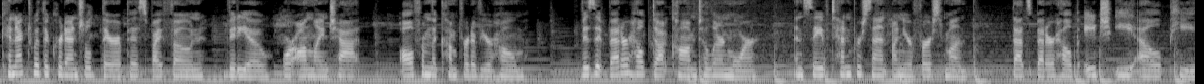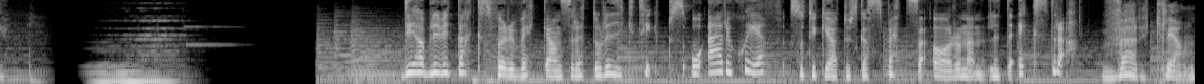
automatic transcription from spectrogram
Connect with a credentialed therapist by phone, video, or online chat, all from the comfort of your home. Visit betterhelp.com to learn more and save 10% on your first month. That's BetterHelp H E L P. Det har blivit dags för veckans retoriktips och är du chef så tycker jag att du ska spetsa öronen lite extra. Verkligen.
